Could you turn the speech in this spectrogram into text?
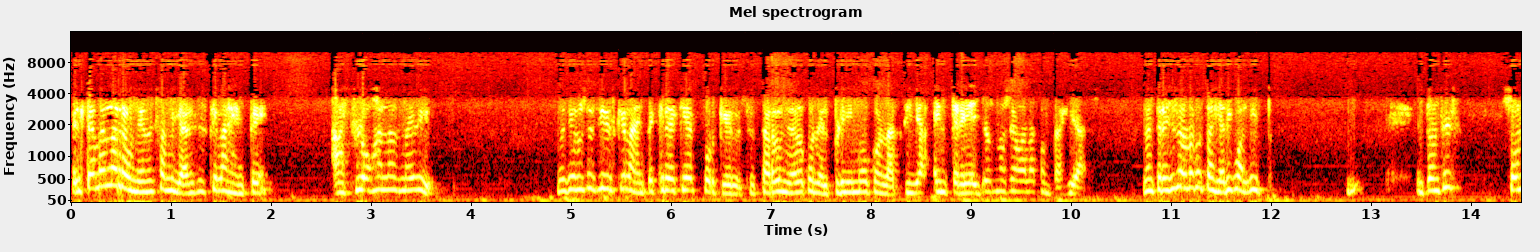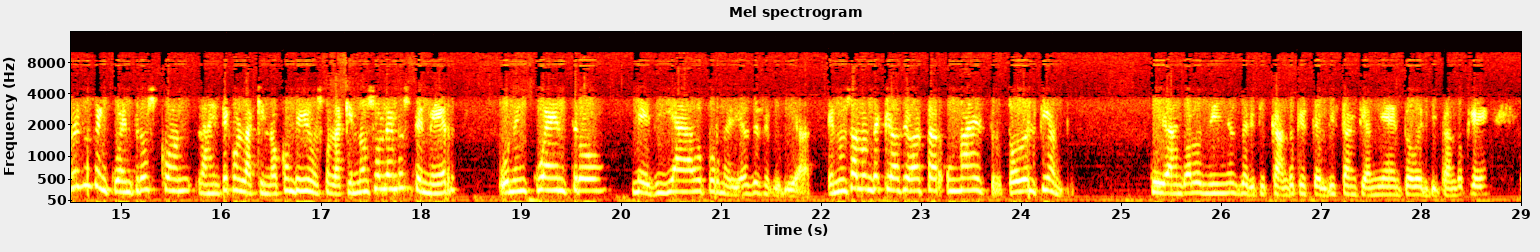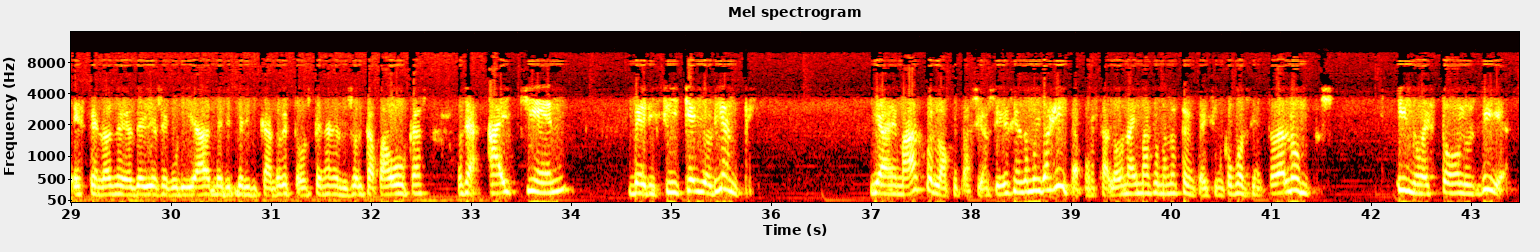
El tema de las reuniones familiares es que la gente afloja las medidas. No, yo no sé si es que la gente cree que porque se está reuniendo con el primo, con la tía, entre ellos no se van a contagiar. No, entre ellos se van a contagiar igualito. Entonces, son esos encuentros con la gente con la que no convivimos, con la que no solemos tener un encuentro mediado por medidas de seguridad. En un salón de clase va a estar un maestro todo el tiempo, cuidando a los niños, verificando que esté el distanciamiento, verificando que estén las medidas de bioseguridad, veri- verificando que todos tengan el uso del tapabocas. O sea, hay quien verifique y oriente. Y además, pues la ocupación sigue siendo muy bajita. Por salón hay más o menos 35% de alumnos. Y no es todos los días.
